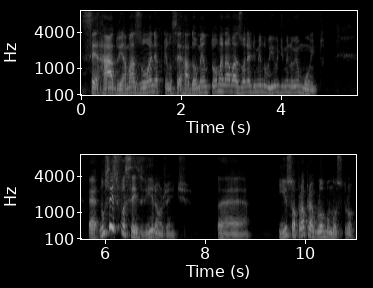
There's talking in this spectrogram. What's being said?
Cerrado e Amazônia, porque no Cerrado aumentou, mas na Amazônia diminuiu, diminuiu muito. É, não sei se vocês viram, gente, é, e isso a própria Globo mostrou.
